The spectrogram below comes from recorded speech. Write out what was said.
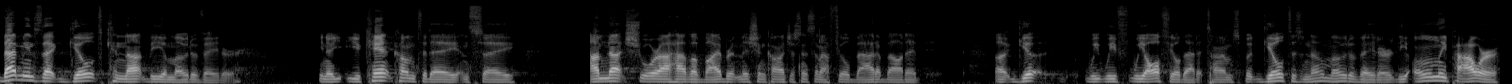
that means that guilt cannot be a motivator. You know, you can't come today and say, I'm not sure I have a vibrant mission consciousness and I feel bad about it. Uh, We, we we all feel that at times, but guilt is no motivator. The only power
